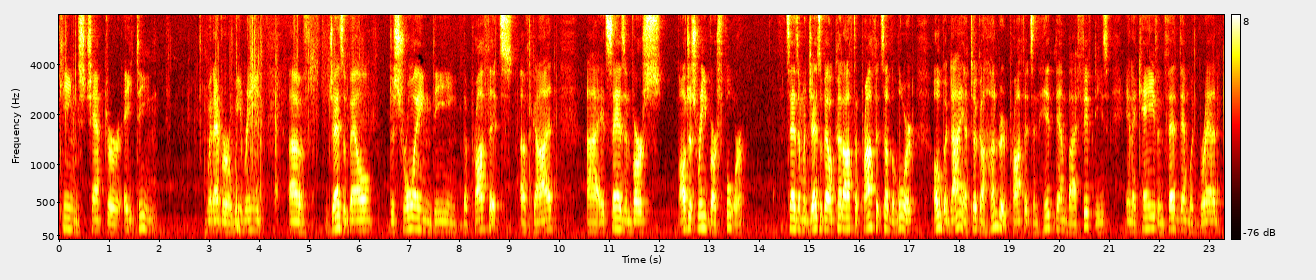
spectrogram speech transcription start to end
Kings chapter 18, whenever we read of Jezebel destroying the, the prophets of God uh, it says in verse, I'll just read verse 4. It says, And when Jezebel cut off the prophets of the Lord, Obadiah took a hundred prophets and hid them by fifties in a cave and fed them with bread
